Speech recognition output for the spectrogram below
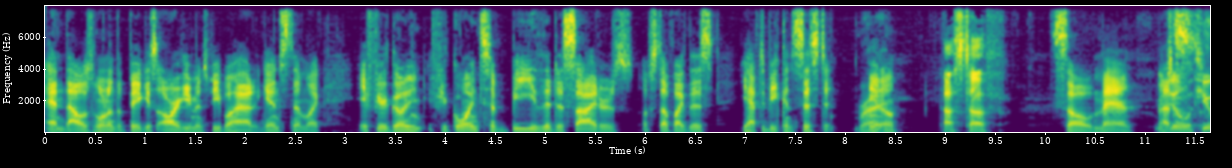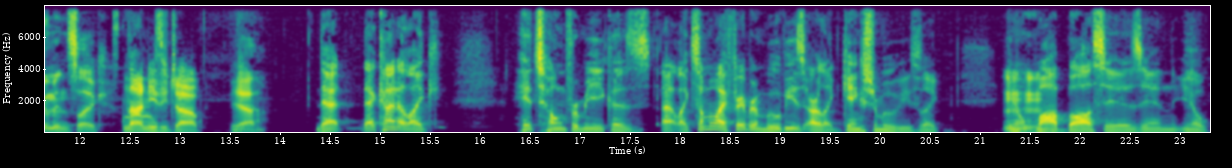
and that was one of the biggest arguments people had against them like if you're going if you're going to be the deciders of stuff like this you have to be consistent right. you know That's tough. so man You're dealing with humans, like it's not an easy job yeah. That that kind of like hits home for me because uh, like some of my favorite movies are like gangster movies, like you know Mhm. mob bosses and you know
